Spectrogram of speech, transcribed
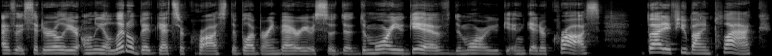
as I said earlier, only a little bit gets across the blood brain barrier. So the, the more you give, the more you can get across. But if you bind plaque,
